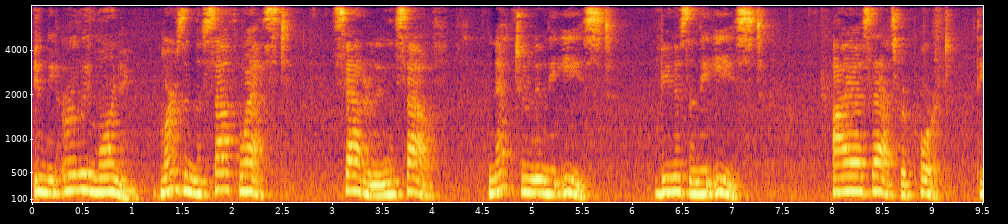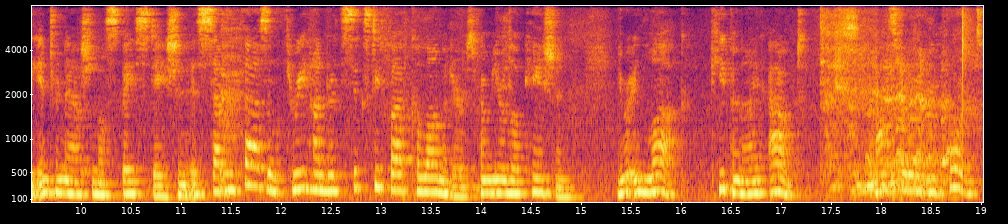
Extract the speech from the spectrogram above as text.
In the early morning, Mars in the southwest, Saturn in the south, Neptune in the east, Venus in the east. ISS report. The International Space Station is 7,365 kilometers from your location. You're in luck. Keep an eye out. Asteroid report.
